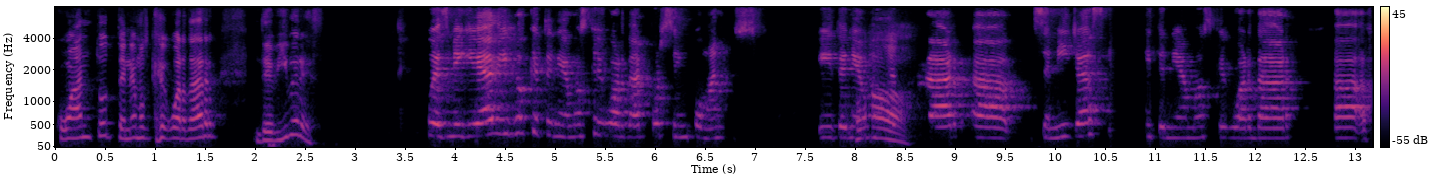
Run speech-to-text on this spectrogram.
cuánto tenemos que guardar de víveres? Pues mi guía dijo que teníamos que guardar por cinco años y teníamos que Oh. guardar ah, semillas y teníamos que guardar ah,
